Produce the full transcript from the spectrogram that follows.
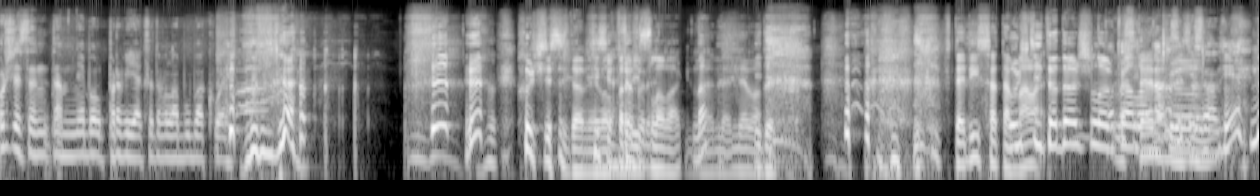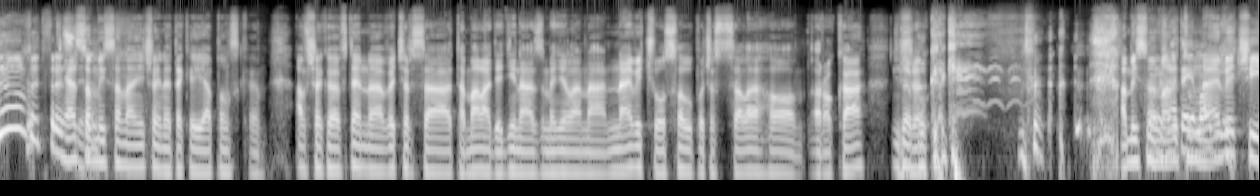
Určite som tam nebol prvý, ak sa to volá Bubakue. Určite si tam nebol prvý Slovak. No, ne, ne, nebol. Ide. Vtedy sa tam Už mala... ti to došlo, to teraz... Myslel, nie? No, veď presne. Ja som myslel na niečo iné, také japonské. Avšak v ten večer sa tá malá dedina zmenila na najväčšiu oslavu počas celého roka. Čiže... A my sme mali tu najväčší,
